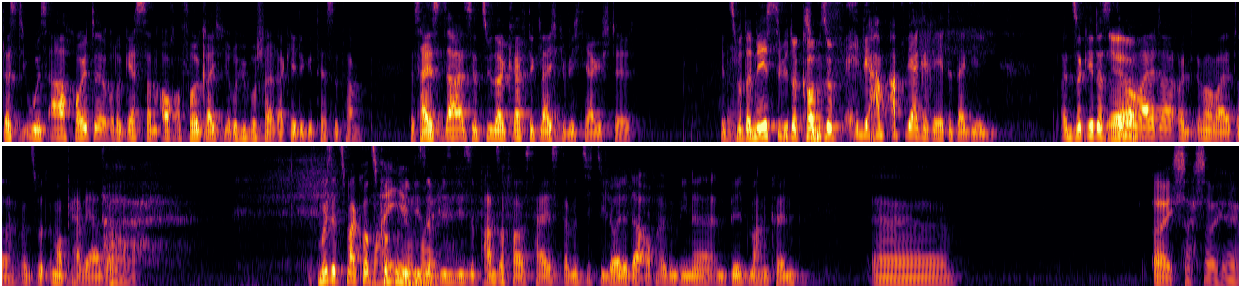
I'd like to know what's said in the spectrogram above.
dass die USA heute oder gestern auch erfolgreich ihre Überschallrakete getestet haben. Das heißt, da ist jetzt wieder Kräftegleichgewicht hergestellt. Jetzt wird der nächste wieder kommen, so, ey, wir haben Abwehrgeräte dagegen. Und so geht das ja. immer weiter und immer weiter. Und es wird immer perverser. Ah. Ich muss jetzt mal kurz Mei, gucken, wie, diese, wie diese Panzerfaust heißt, damit sich die Leute da auch irgendwie eine, ein Bild machen können. Äh. Ah, ich sag's euch, ey.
